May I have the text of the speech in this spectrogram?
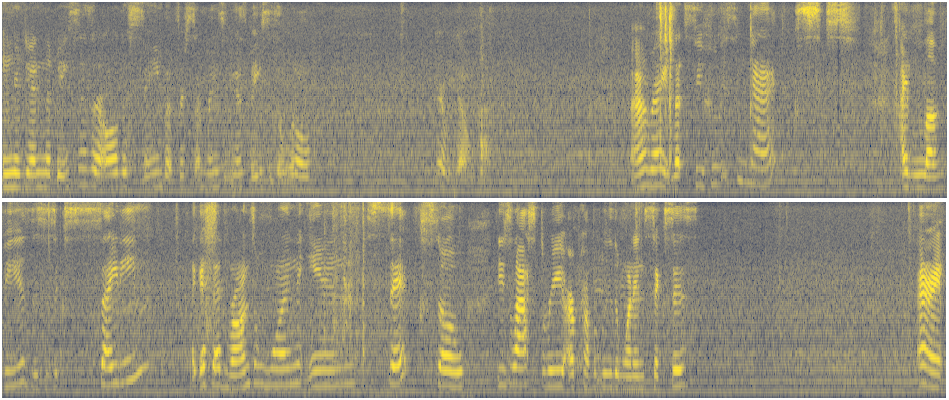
And again, the bases are all the same, but for some reason this base is a little... There we go. Alright, let's see who is next. I love these. This is exciting. Like I said, Ron's a 1 in 6. So these last three are probably the 1 in 6s. Alright.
